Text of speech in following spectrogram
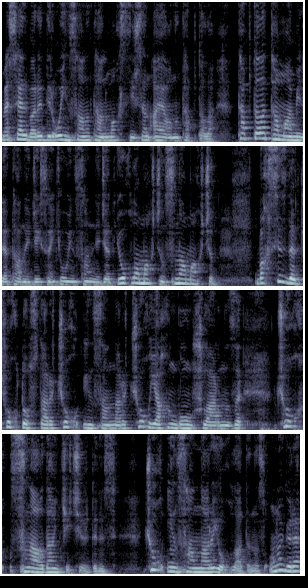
məsəl var, edir o insanı tanımaq istəyirsən, ayağını tapdala. Tapdala tamamilə tanıyacaqsan ki, o insan necədir. Yoxlamaq üçün, sınamaq üçün. Bax siz də çox dostları, çox insanları, çox yaxın qonşularınızı çox sınaqdan keçirdiniz. Çox insanları yoxladınız. Ona görə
